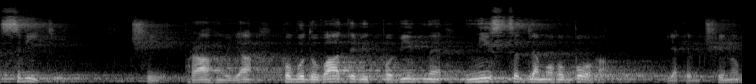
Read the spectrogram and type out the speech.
світі. Чи прагну я побудувати відповідне місце для мого Бога? Яким чином?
